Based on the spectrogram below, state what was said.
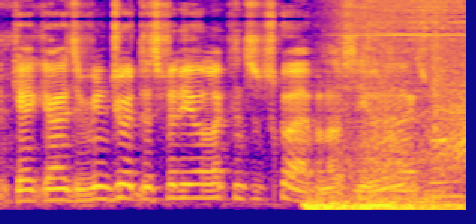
Okay guys, if you enjoyed this video, like and subscribe and I'll see you in the next one.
